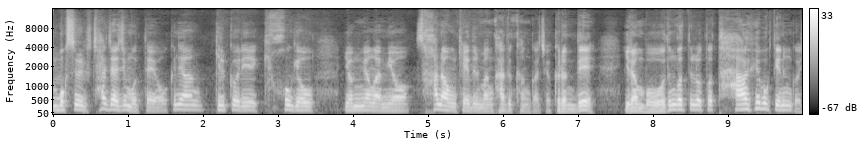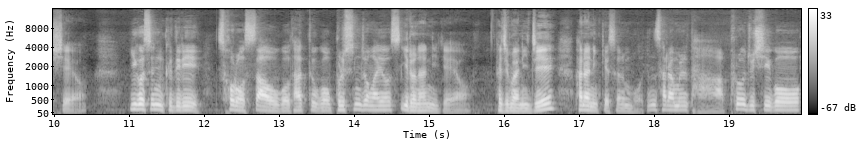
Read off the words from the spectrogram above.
몫을 차지하지 못해요. 그냥 길거리에 겨우겨우 연명하며 사나운 개들만 가득한 거죠. 그런데 이런 모든 것들로 또 다 회복되는 것이에요. 이것은 그들이 서로 싸우고 다투고 불순종하여 일어난 일이에요. 하지만 이제 하나님께서는 모든 사람을 다 풀어주시고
